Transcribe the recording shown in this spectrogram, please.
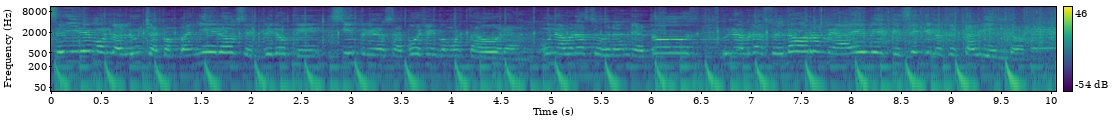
Seguiremos la lucha, compañeros. Espero que siempre nos apoyen como hasta ahora. Un abrazo grande a todos. Un abrazo enorme a Eve, que sé que nos está viendo.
